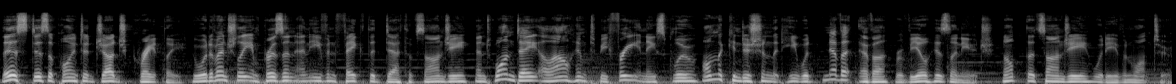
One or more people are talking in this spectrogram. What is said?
This disappointed Judge greatly, who would eventually imprison and even fake the death of Sanji, and one day allow him to be free in East Blue on the condition that he would never ever reveal his lineage. Not that Sanji would even want to.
